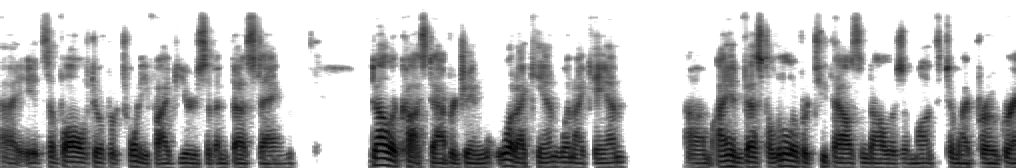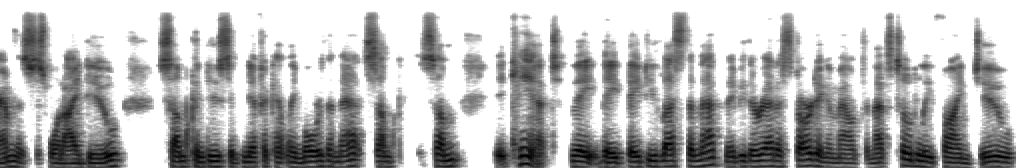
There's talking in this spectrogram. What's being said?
uh, it's evolved over 25 years of investing, dollar cost averaging what I can when I can, um, I invest a little over $2,000 a month to my program. This is what I do. Some can do significantly more than that. Some, some it can't. They, they, they do less than that. Maybe they're at a starting amount, and that's totally fine too.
